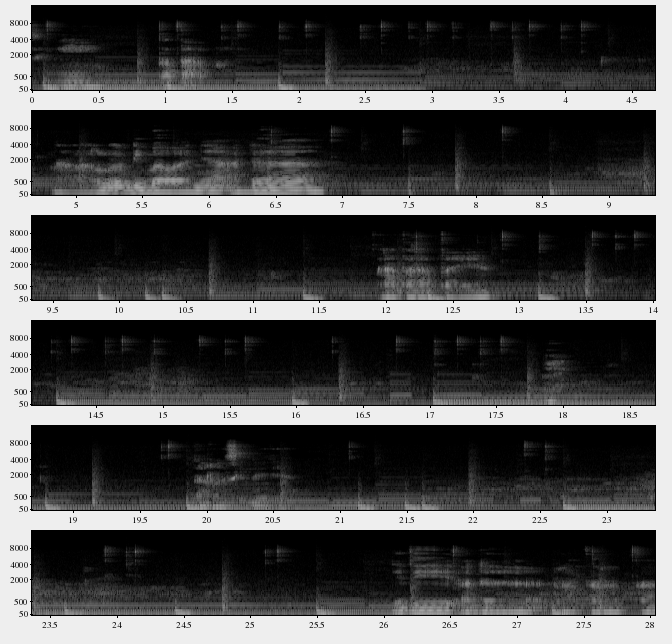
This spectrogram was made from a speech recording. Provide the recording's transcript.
Sini total Nah, lalu di bawahnya ada rata-rata ya. Eh, taruh sini aja. Jadi ada rata-rata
